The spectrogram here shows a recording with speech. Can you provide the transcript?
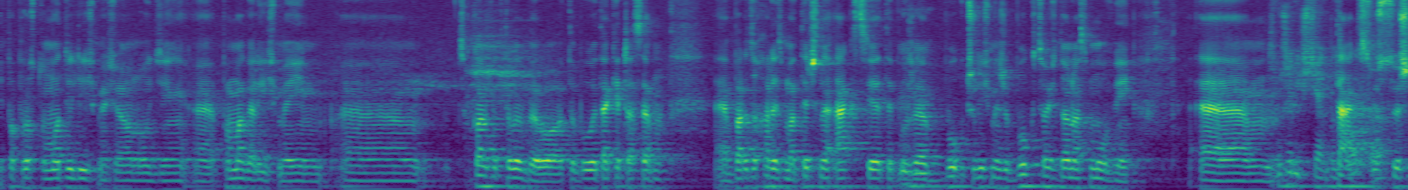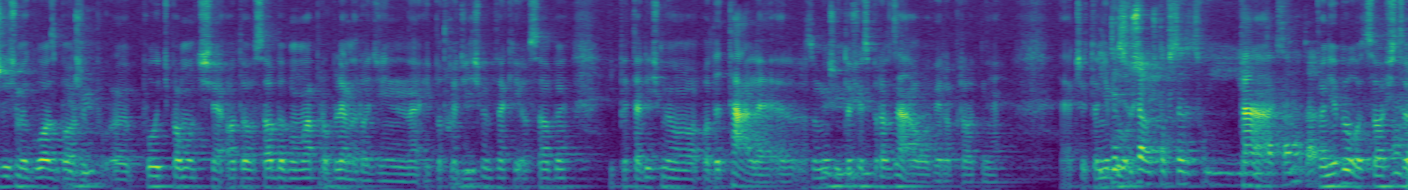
i po prostu modliliśmy się o ludzi, e, pomagaliśmy im, cokolwiek to by było. To były takie czasem e, bardzo charyzmatyczne akcje, typu, że Bóg, czuliśmy, że Bóg coś do nas mówi. Słyszeliście jakby tak, głos, słys- słyszeliśmy głos Boży, P- pójdź pomóc się o tę osobę, bo ma problemy rodzinne. I podchodziliśmy do takiej osoby i pytaliśmy o, o detale, rozumiesz, i to się sprawdzało wielokrotnie. E, Czyli to I nie Ty było... słyszałeś to w sercu i Tak, tak samo, tak? to nie było coś, co,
